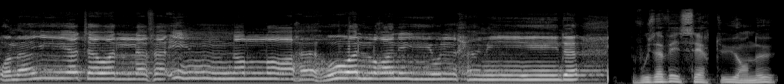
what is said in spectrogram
ومن يتول فإن الله هو الغني الحميد Vous avez certes eu en eux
